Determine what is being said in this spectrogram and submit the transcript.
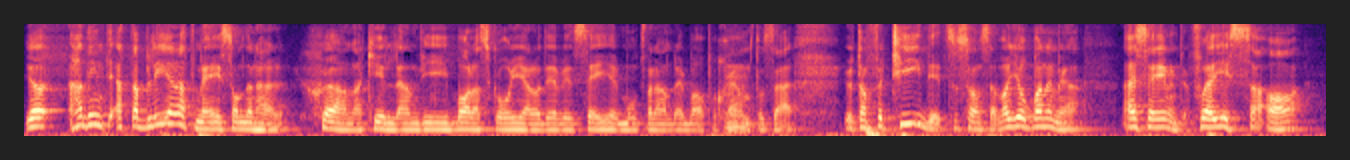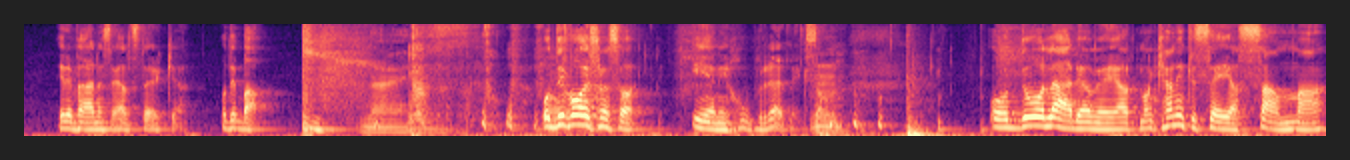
jag hade inte etablerat mig som den här sköna killen. Vi bara skojar och det vi säger mot varandra är bara på skämt och så här. Utan för tidigt så sa de så här, vad jobbar ni med? Nej, säger vi inte. Får jag gissa? Ja. Är det världens äldsta yrke? Och det bara... Nej. Och det var ju som jag sa, är ni horor liksom? Och då lärde jag mig att man kan inte säga samma,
